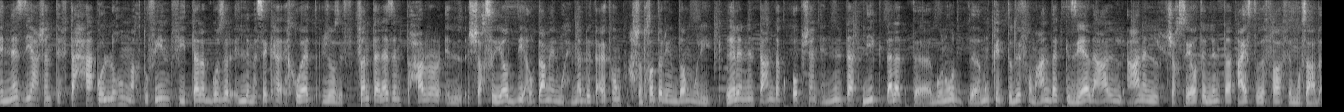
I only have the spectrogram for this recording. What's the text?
الناس دي عشان تفتحها كلهم مخطوفين في الثلاث جزر اللي ماسكها إخوات جوزيف. فأنت لازم تحرر الشخصيات دي أو تعمل المهمات بتاعتهم عشان خاطر ينضموا ليك. غير إن أنت عندك option إن أنت ليك ثلاث جنود ممكن تضيفهم عندك زيادة عن الشخصيات اللي انت عايز تضيفها في المساعدة.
